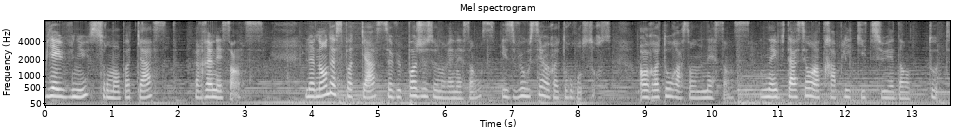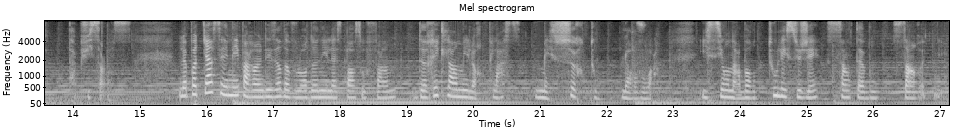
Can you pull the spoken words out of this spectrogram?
Bienvenue sur mon podcast Renaissance. Le nom de ce podcast se veut pas juste une renaissance, il se veut aussi un retour aux sources, un retour à son essence, une invitation à te rappeler qui tu es dans toute ta puissance. Le podcast est né par un désir de vouloir donner l'espace aux femmes, de réclamer leur place, mais surtout leur voix. Ici, on aborde tous les sujets sans tabou, sans retenue.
